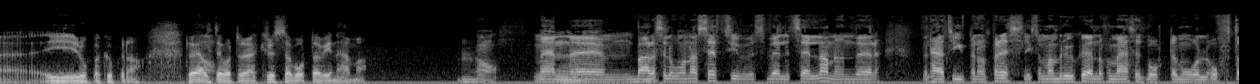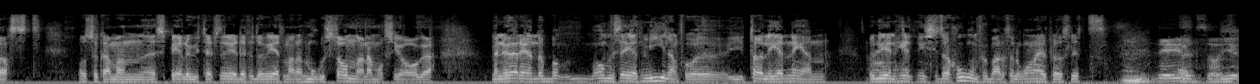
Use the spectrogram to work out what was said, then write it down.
eh, i Europacuperna. Det har alltid varit det där, kryssa borta, vinna hemma. Ja. Men eh, Barcelona sätts ju väldigt sällan under den här typen av press. Liksom. Man brukar ändå få med sig ett bortamål oftast. Och så kan man eh, spela ut efter det, för då vet man att motståndarna måste jaga. Men nu är det ändå, om vi säger att Milan får eh, ta ledningen, då blir det en helt ny situation för Barcelona helt plötsligt. Det är ju lite så. Ju,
